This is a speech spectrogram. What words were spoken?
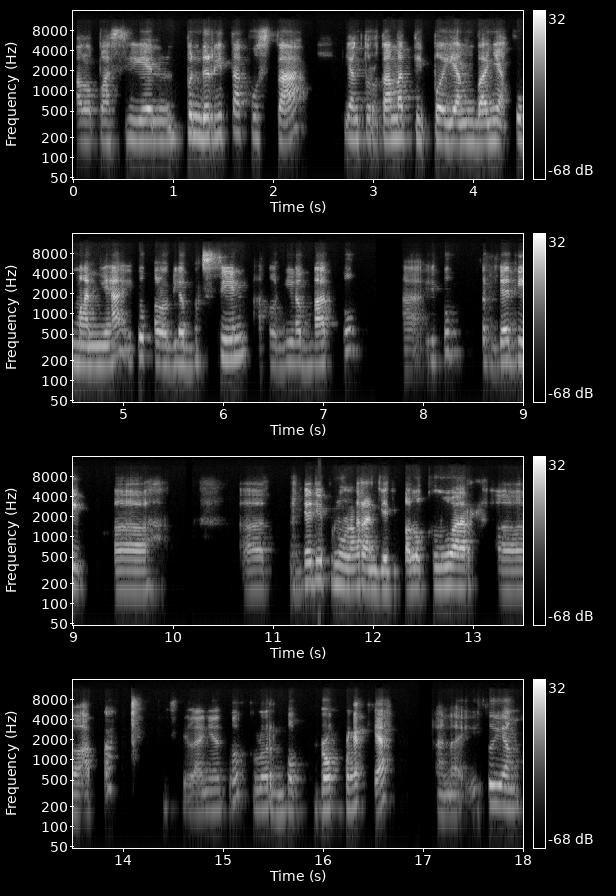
kalau pasien penderita kusta yang terutama tipe yang banyak kumannya itu kalau dia bersin atau dia batuk nah, itu terjadi uh, uh, terjadi penularan. Jadi kalau keluar uh, apa istilahnya tuh keluar droplet ya, nah itu yang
